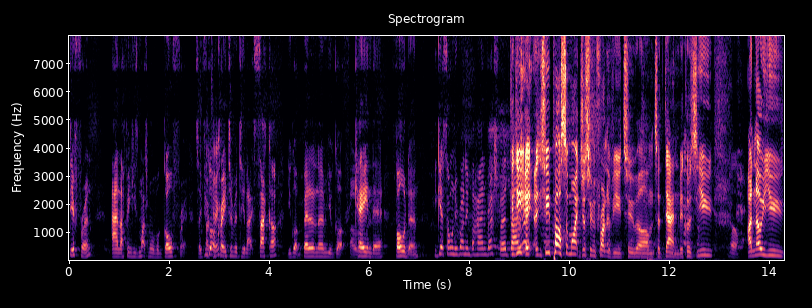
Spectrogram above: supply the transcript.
different. And I think he's much more of a goal threat. So if you've got Okay. creativity like Saka, you've got Bellingham, you've got Kane there, Foden, you get someone running behind Rashford. Could you, uh, if you pass the mic just in front of you to um, to Dan because you, I know you.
